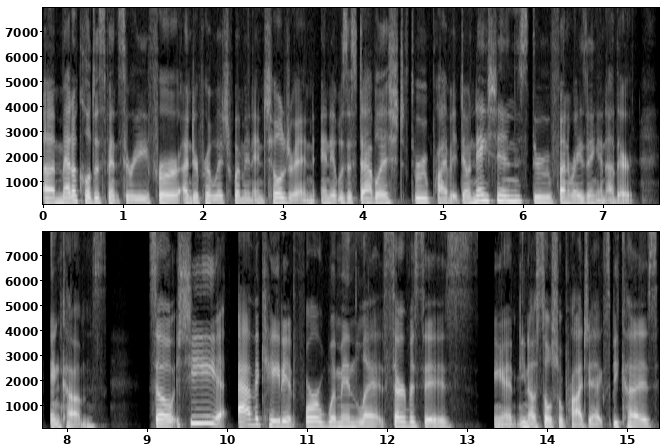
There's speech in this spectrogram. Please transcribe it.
a medical dispensary for underprivileged women and children. And it was established through private donations, through fundraising, and other incomes. So she advocated for women led services and you know social projects because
